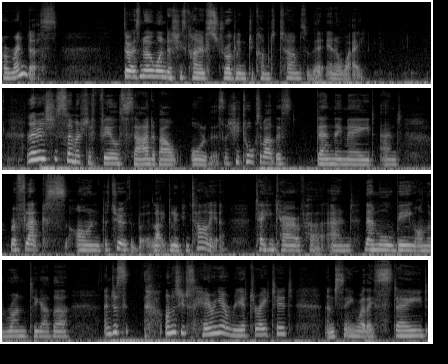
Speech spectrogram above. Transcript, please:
horrendous. So it's no wonder she's kind of struggling to come to terms with it in a way. And there is just so much to feel sad about all of this. Like she talks about this den they made and reflects on the two of them, but like Luke and Talia, taking care of her and them all being on the run together, and just honestly just hearing it reiterated and seeing where they stayed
